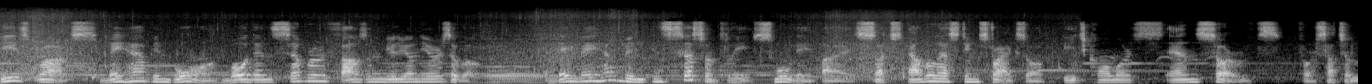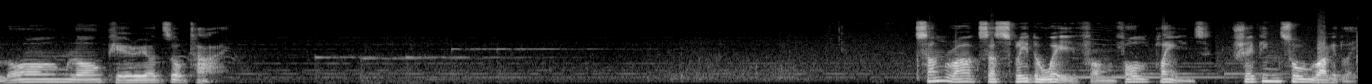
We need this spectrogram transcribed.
These rocks may have been born more than several thousand million years ago, and they may have been incessantly smoothed by such everlasting strikes of beachcombers and surfs for such a long, long periods of time. Some rocks are split away from fault planes, shaping so ruggedly,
